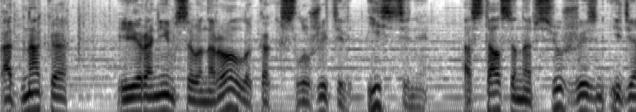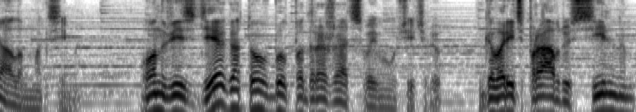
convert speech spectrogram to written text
Однако Иероним Савонаролла, как служитель истине, остался на всю жизнь идеалом Максима. Он везде готов был подражать своему учителю, говорить правду сильным,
